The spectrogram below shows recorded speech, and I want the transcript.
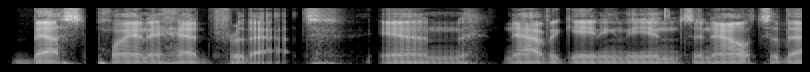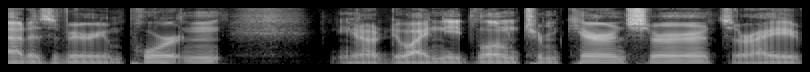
best plan ahead for that? And navigating the ins and outs of that is very important. You know, do I need long term care insurance or I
